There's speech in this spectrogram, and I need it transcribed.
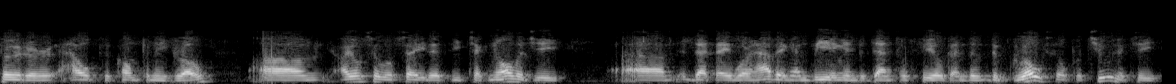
further helped the company grow. Um, I also will say that the technology um, that they were having and being in the dental field and the growth opportunity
